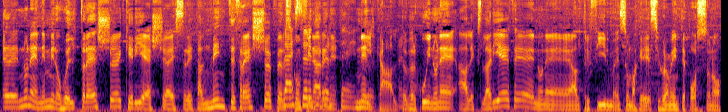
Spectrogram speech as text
eh, non è nemmeno quel trash che riesce a essere talmente trash per Da sconfinare ne- nel cult. Esatto. Per cui non è Alex Lariete, non è altri film, insomma, che sicuramente possono.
